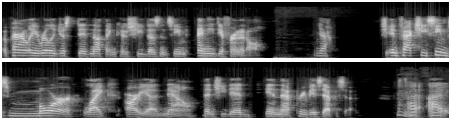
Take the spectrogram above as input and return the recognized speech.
apparently it really just did nothing because she doesn't seem any different at all. Yeah. She, in fact, she seems more like Arya now than she did in that previous episode. Hmm. I, I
